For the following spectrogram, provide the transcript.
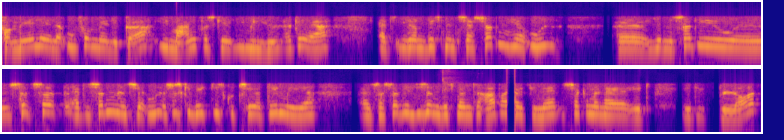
formelle eller uformelle gør i mange forskellige miljøer. Det er, at jamen, hvis man ser sådan her ud, øh, jamen så er det jo øh, så, så er det sådan, man ser ud, og så skal vi ikke diskutere det mere. Altså, så er det ligesom, hvis man arbejder i finans, så kan man have et, et blåt,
